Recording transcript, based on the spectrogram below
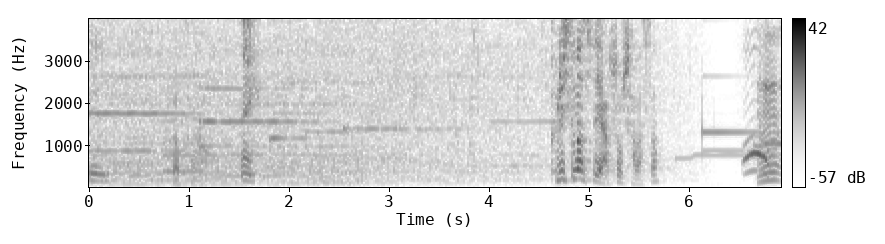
응. 그렇구나. 네. 크리스마스도 약속 잡았어? 음.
